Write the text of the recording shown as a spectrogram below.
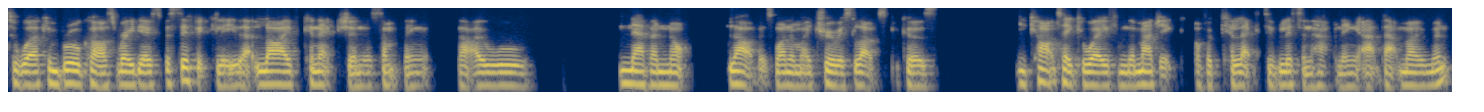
to work in broadcast radio specifically, that live connection is something that I will never not love. It's one of my truest loves because you can't take away from the magic of a collective listen happening at that moment.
